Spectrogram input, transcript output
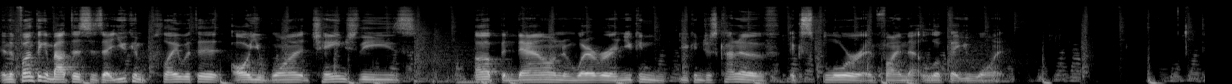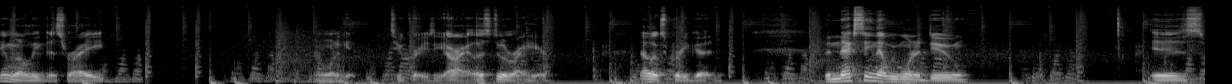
And the fun thing about this is that you can play with it all you want, change these up and down and whatever, and you can you can just kind of explore and find that look that you want. I think I'm gonna leave this right. I don't want to get too crazy. All right, let's do it right here. That looks pretty good. The next thing that we want to do is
